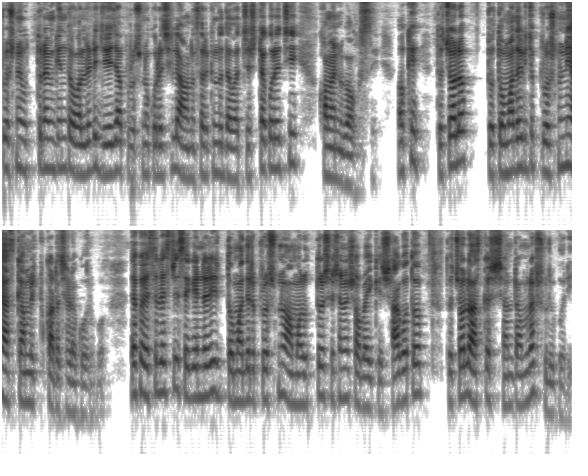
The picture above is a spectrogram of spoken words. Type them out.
প্রশ্নের উত্তর আমি কিন্তু অলরেডি যে যা প্রশ্ন করেছিলে আনসার কিন্তু দেওয়ার চেষ্টা করেছি কমেন্ট বক্সে ওকে তো চলো, তো তোমাদের কিছু প্রশ্ন নিয়ে আজকে আমরা একটু কাটাছাড়া করব। দেখো এস এল এসএলএসটি সেকেন্ডারি তোমাদের প্রশ্ন, আমার উত্তর সেশনে সবাইকে স্বাগত। তো চলো, আজকের সেশনটা আমরা শুরু করি।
